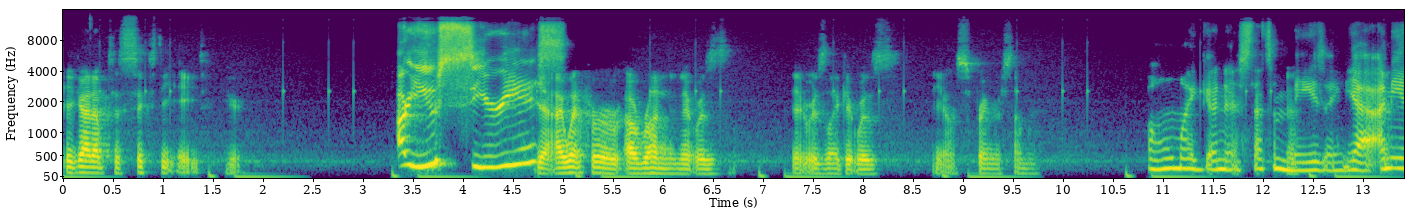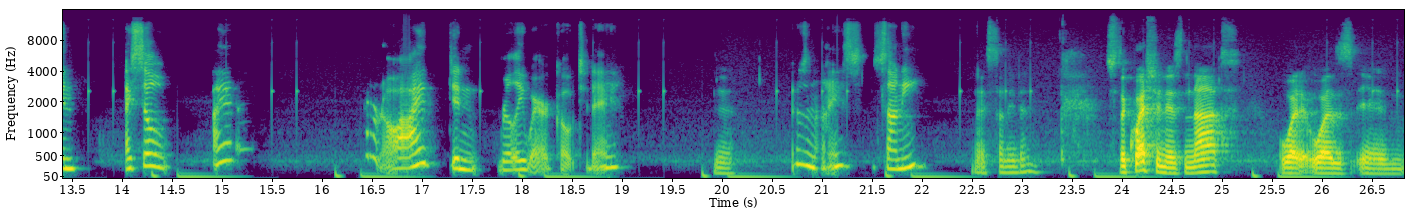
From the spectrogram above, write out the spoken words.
It got up to 68 here. Are you serious? Yeah, I went for a run and it was, it was like it was, you know, spring or summer. Oh my goodness, that's amazing. Yeah, I mean, I still I I don't know. I didn't really wear a coat today. Yeah. It was nice, sunny. Nice sunny day. So the question is not what it was in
